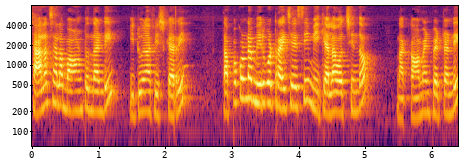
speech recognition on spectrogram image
చాలా చాలా బాగుంటుందండి ఈ టూనా ఫిష్ కర్రీ తప్పకుండా మీరు కూడా ట్రై చేసి మీకు ఎలా వచ్చిందో నాకు కామెంట్ పెట్టండి.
